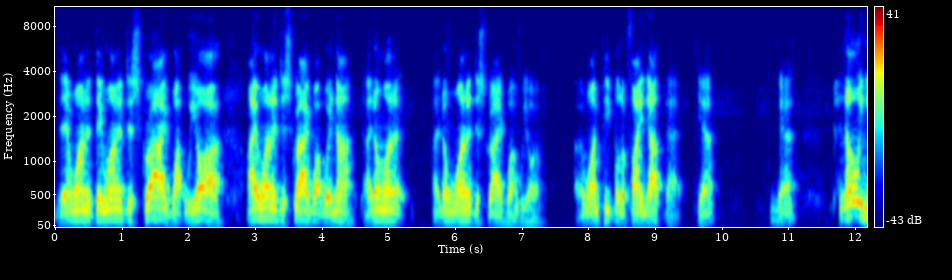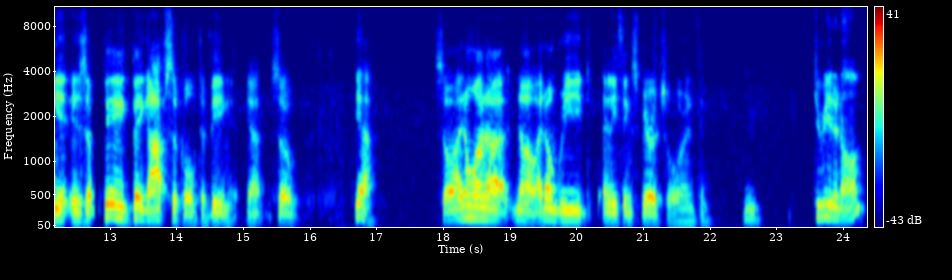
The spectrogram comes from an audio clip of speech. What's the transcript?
They want to they want to describe what we are. I want to describe what we're not. I don't want to I don't want to describe what we are. I want people to find out that. Yeah. Mm-hmm. Yeah. Knowing it is a big, big obstacle to being it. Yeah. So, yeah. So I don't want to, no, I don't read anything spiritual or anything. Mm. Do you read at all?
